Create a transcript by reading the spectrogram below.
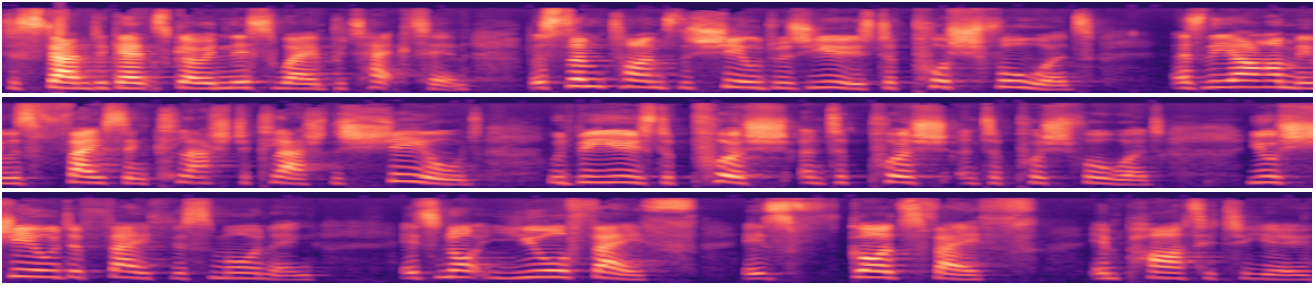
to stand against going this way and protecting, but sometimes the shield was used to push forward as the army was facing clash to clash. The shield would be used to push and to push and to push forward. Your shield of faith this morning, it's not your faith, it's God's faith imparted to you.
